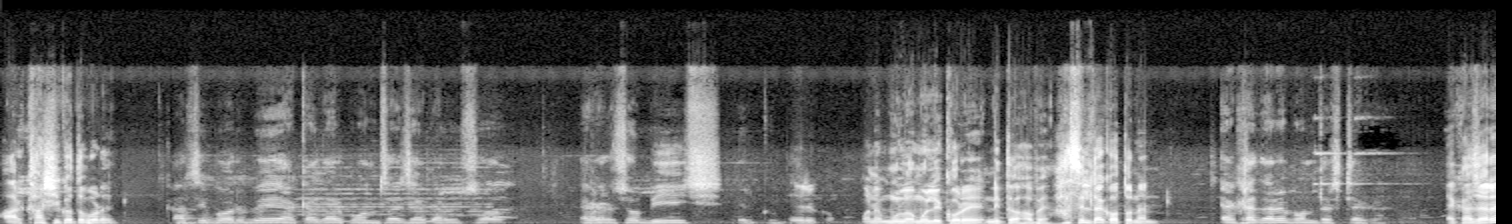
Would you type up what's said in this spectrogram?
আর খাসি কত পড়ে? খাসি পড়বে এক হাজার পঞ্চাশ এগারোশো এগারোশো বিশ এরকম। এরকম। মানে মূলামূলি করে নিতে হবে। হাসিলটা কত নেন? এক হাজারে পঞ্চাশ টাকা। এক হাজারে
